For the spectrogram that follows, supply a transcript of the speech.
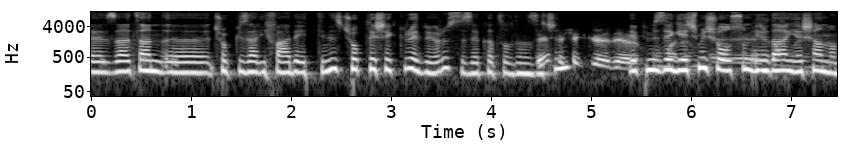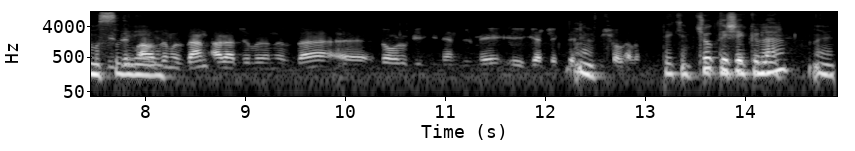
Ee, zaten e, çok güzel ifade ettiniz. Çok teşekkür ediyoruz size katıldığınız Ben için. teşekkür ediyorum. Hepimize Umarım, geçmiş olsun, bir e, daha yaşanmaması bizim dileğiyle. ağzımızdan, aracılığınızda e, doğru bilgilendirmeyi e, gerçekleştirmiş olalım. Peki. Çok, Çok teşekkürler. Evet.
